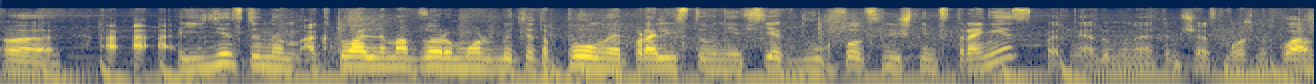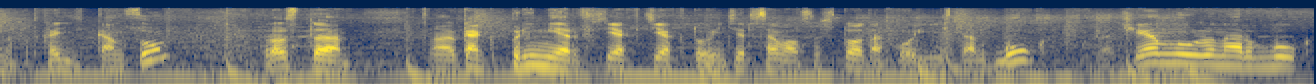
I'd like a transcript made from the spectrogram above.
э, а, а, единственным актуальным обзором может быть это полное пролистывание всех 200 с лишним страниц, поэтому я думаю, на этом сейчас можно плавно подходить к концу. Просто э, как пример всех тех, кто интересовался, что такое есть артбук, зачем нужен артбук,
